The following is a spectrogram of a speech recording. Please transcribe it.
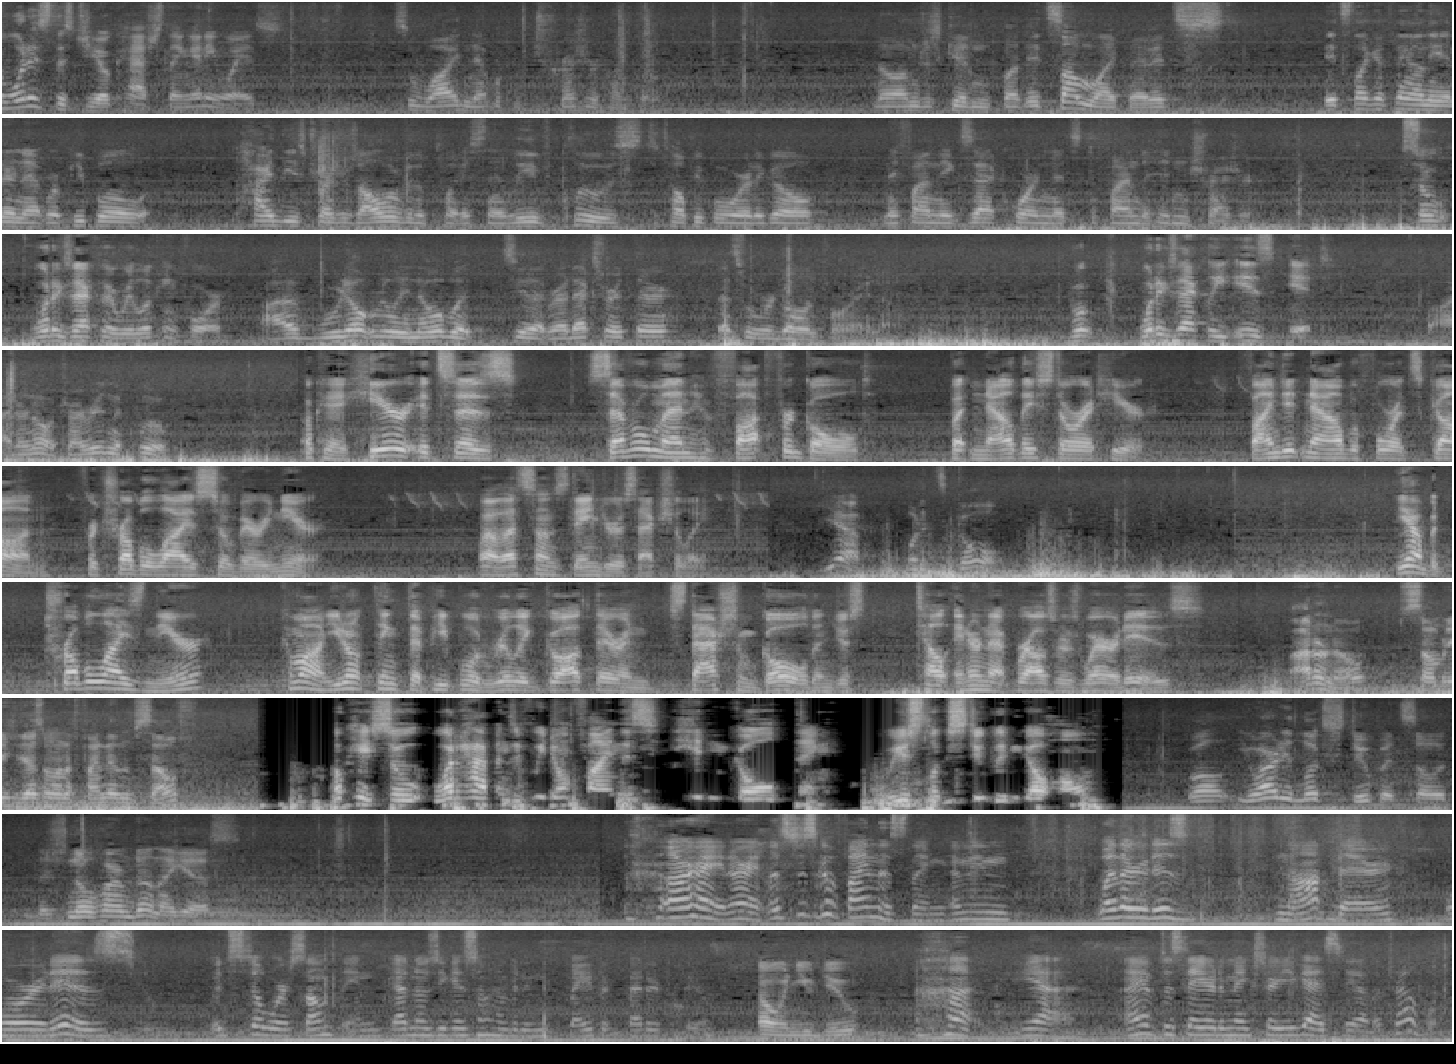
So what is this geocache thing anyways? It's a wide network of treasure hunting. No, I'm just kidding, but it's something like that. It's it's like a thing on the internet where people hide these treasures all over the place and they leave clues to tell people where to go and they find the exact coordinates to find the hidden treasure. So what exactly are we looking for? I, we don't really know, but see that red X right there? That's what we're going for right now. What, what exactly is it? I don't know. Try reading the clue. Okay, here it says several men have fought for gold, but now they store it here. Find it now before it's gone, for trouble lies so very near. Wow, that sounds dangerous actually. Yeah, but it's gold. Yeah, but trouble lies near? Come on, you don't think that people would really go out there and stash some gold and just tell internet browsers where it is? I don't know. Somebody who doesn't want to find it himself? Okay, so what happens if we don't find this hidden gold thing? We just look stupid and go home? Well, you already look stupid, so there's no harm done, I guess. alright, alright, let's just go find this thing. I mean, whether it is not there, or it is, it's still worth something. God knows you guys don't have anything better, better to do. Oh, and you do? yeah, I have to stay here to make sure you guys stay out of trouble.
